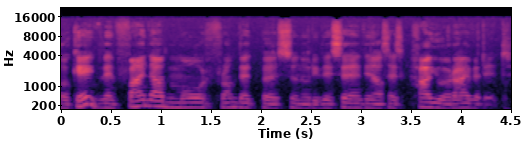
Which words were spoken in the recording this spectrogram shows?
okay then find out more from that person or if they said anything else as how you arrive at it.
